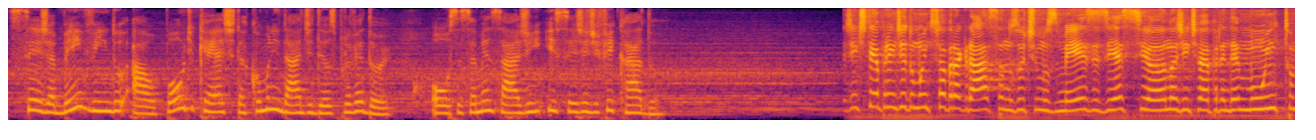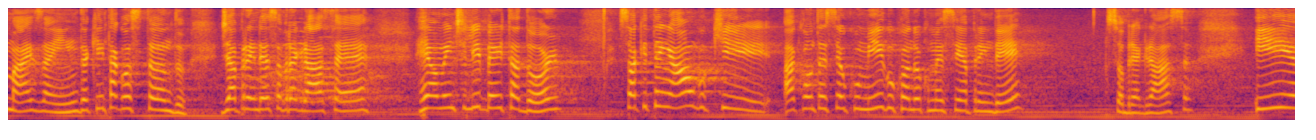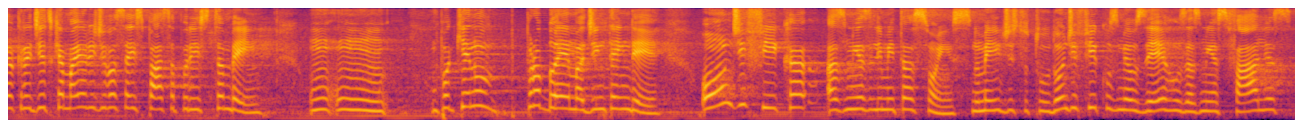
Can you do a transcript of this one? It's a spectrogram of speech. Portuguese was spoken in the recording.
Seja bem-vindo ao podcast da comunidade Deus Provedor. Ouça essa mensagem e seja edificado. A gente tem aprendido muito sobre a graça nos últimos meses e esse ano a gente vai aprender muito mais ainda. Quem está gostando de aprender sobre a graça é realmente libertador. Só que tem algo que aconteceu comigo quando eu comecei a aprender sobre a graça e eu acredito que a maioria de vocês passa por isso também. Um, um, um pequeno problema de entender onde fica as minhas limitações no meio disso tudo, onde ficam os meus erros, as minhas falhas.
